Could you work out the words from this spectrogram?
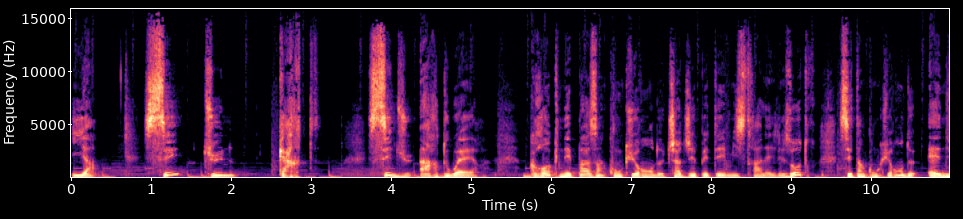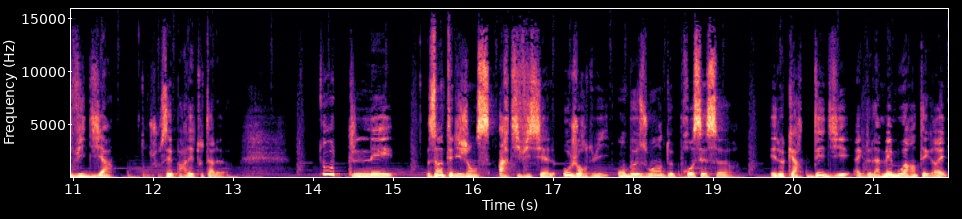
IA. C'est une carte. C'est du hardware Grok n'est pas un concurrent de ChatGPT, Mistral et les autres, c'est un concurrent de Nvidia, dont je vous ai parlé tout à l'heure. Toutes les intelligences artificielles aujourd'hui ont besoin de processeurs et de cartes dédiées avec de la mémoire intégrée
